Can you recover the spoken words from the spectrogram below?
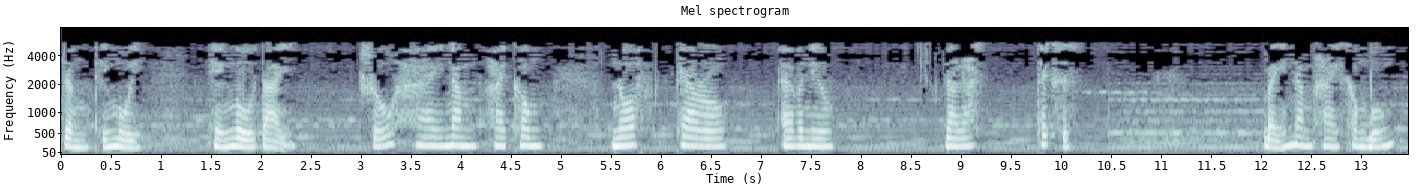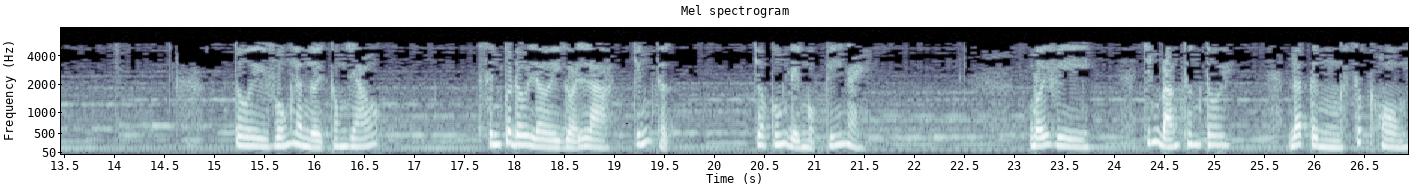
Trần Thị Mùi, hiện ngụ tại số 2520 North Carroll Avenue, Dallas, Texas 75204. Tôi vốn là người công giáo xin có đôi lời gọi là chứng thực cho cuốn địa ngục ký này. Bởi vì chính bản thân tôi đã từng xuất hồn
